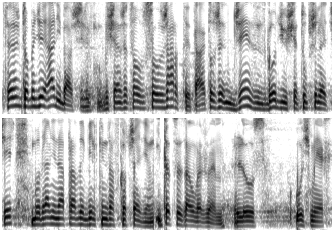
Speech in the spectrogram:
chcesz, to będzie Ali Bashir. Myślałem, że to są żarty, tak? To, że James zgodził się tu przylecieć, było dla mnie naprawdę wielkim zaskoczeniem. I to, co zauważyłem, luz, uśmiech,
